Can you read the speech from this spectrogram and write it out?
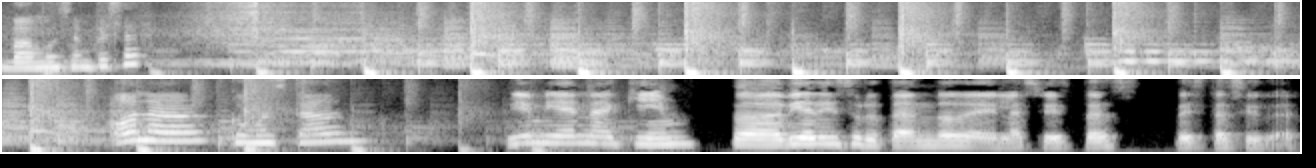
vamos a empezar. Hola, ¿cómo están? Bien, bien, aquí, todavía disfrutando de las fiestas de esta ciudad.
